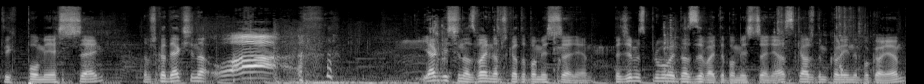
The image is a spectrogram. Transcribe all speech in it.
tych pomieszczeń. Na przykład jak się na... Jak byście nazwali na przykład to pomieszczenie? Będziemy spróbować nazywać te pomieszczenia z każdym kolejnym pokojem.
